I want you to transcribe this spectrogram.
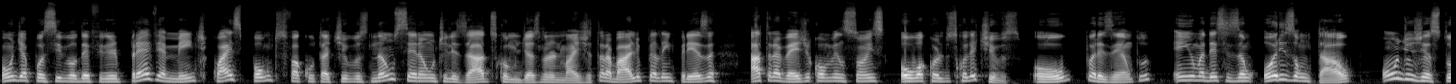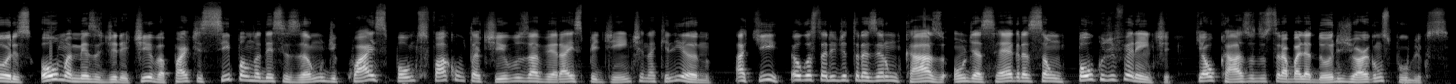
onde é possível definir previamente quais pontos facultativos não serão utilizados como dias normais de trabalho pela empresa através de convenções ou acordos coletivos. Ou, por exemplo, em uma decisão horizontal onde os gestores ou uma mesa diretiva participam da decisão de quais pontos facultativos haverá expediente naquele ano. Aqui eu gostaria de trazer um caso onde as regras são um pouco diferentes, que é o caso dos trabalhadores de órgãos públicos.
